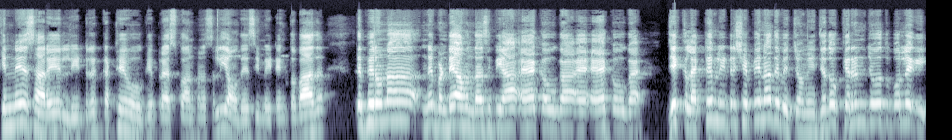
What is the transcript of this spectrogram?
ਕਿੰਨੇ ਸਾਰੇ ਲੀਡਰ ਇਕੱਠੇ ਹੋ ਕੇ ਪ੍ਰੈਸ ਕਾਨਫਰੰਸ ਲਈ ਆਉਂਦੇ ਸੀ ਮੀਟਿੰਗ ਤੋਂ ਬਾਅਦ, ਤੇ ਫਿਰ ਉਹਨਾਂ ਨੇ ਵੰਡਿਆ ਹੁੰਦਾ ਸੀ ਵੀ ਆ ਇਹ ਕਹੂਗਾ, ਇਹ ਇਹ ਕਹੂਗਾ। ਜੇ ਕਲੈਕਟਿਵ ਲੀਡਰਸ਼ਿਪ ਇਹਨਾਂ ਦੇ ਵਿੱਚੋਂ ਵੀ ਜਦੋਂ ਕਿਰਨਜੋਤ ਬੋਲੇਗੀ,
